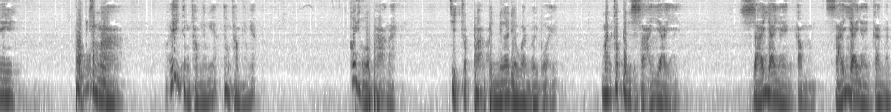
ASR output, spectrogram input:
มีปุ๊บขึ้นมา เอ้ยต้องทำอย่างเงี้ย ต้องทำอย่างเงี้ย ก็อยู่กับพระไงจิตกับพระเป็นเนื้อเดียวกันบ่อย ๆ มันก็เป็นสายใหญ่ สายใยแห่งกรรม สายใยแห่งการบัน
